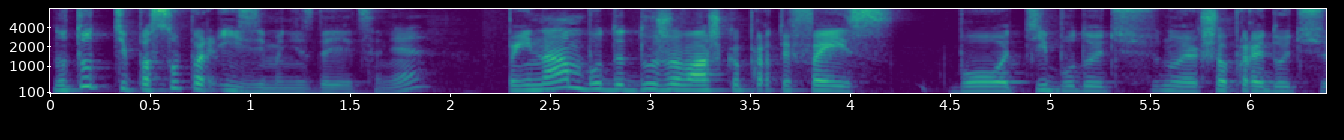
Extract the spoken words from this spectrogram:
Ну тут, типа, супер ізі, мені здається, ні? Пейнам буде дуже важко проти Фейс, бо ті будуть, ну, якщо пройдуть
